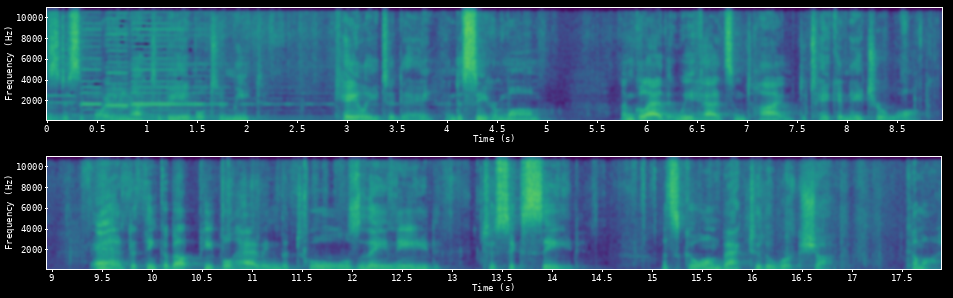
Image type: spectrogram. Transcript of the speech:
Was disappointing not to be able to meet Kaylee today and to see her mom, I'm glad that we had some time to take a nature walk and to think about people having the tools they need to succeed. Let's go on back to the workshop. Come on.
